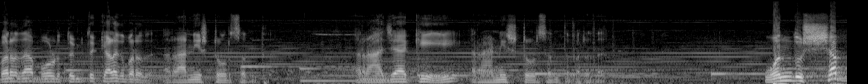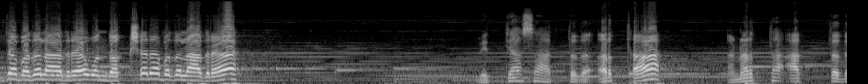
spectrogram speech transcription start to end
ಬರದ ಬೋರ್ಡ್ ತುಂಬಿತು ಕೆಳಗೆ ಬರೋದು. ರಾಣಿ ಸ್ಟೋರ್ಸ್ ಅಂತ. ರಾಜಾ ಕಿ ರಾಣಿ ಸ್ಟೋರ್ಸ್ ಅಂತ ಬರದ ಒಂದು ಶಬ್ದ ಬದಲಾದ್ರೆ, ಒಂದು ಅಕ್ಷರ ಬದಲಾದ್ರೆ ವ್ಯತ್ಯಾಸ ಆಗ್ತದ. ಅರ್ಥ ಅನರ್ಥ ಆಗ್ತದ.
